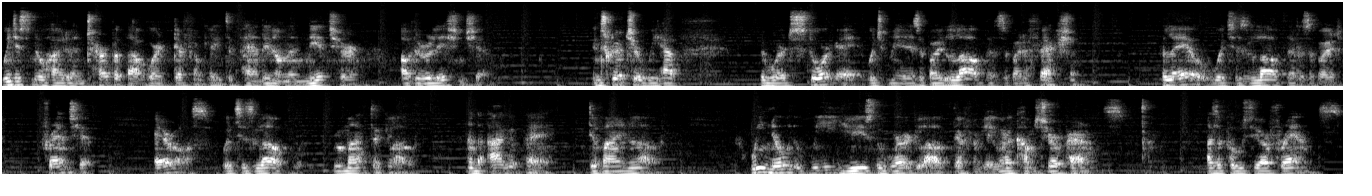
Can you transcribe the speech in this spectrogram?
We just know how to interpret that word differently depending on the nature of the relationship. In Scripture, we have the word storge, which is about love, that is about affection. Phileo, which is love that is about friendship. Eros, which is love romantic love, and agape, divine love. We know that we use the word love differently when it comes to our parents, as opposed to our friends,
